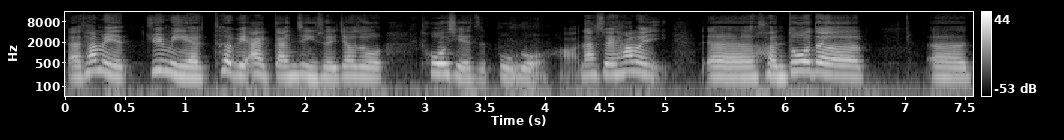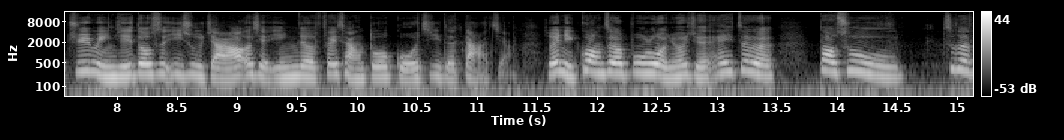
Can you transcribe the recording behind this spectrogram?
呃他们也居民也特别爱干净，所以叫做拖鞋子部落。好，那所以他们呃很多的呃居民其实都是艺术家，然后而且赢得非常多国际的大奖，所以你逛这个部落，你会觉得哎、这个到处这个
